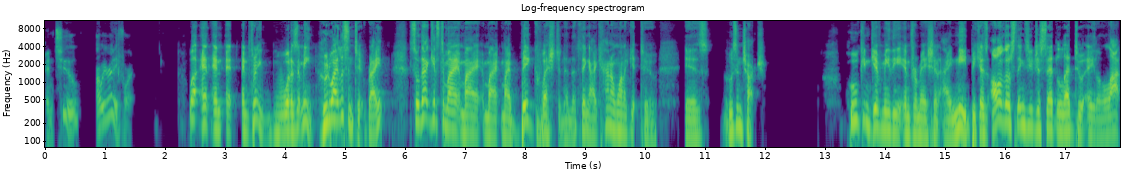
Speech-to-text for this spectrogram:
and two, are we ready for it? Well, and, and and three, what does it mean? Who do I listen to, right? So that gets to my my my my big question, and the thing I kind of want to get to is who's in charge? Who can give me the information I need? Because all of those things you just said led to a lot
